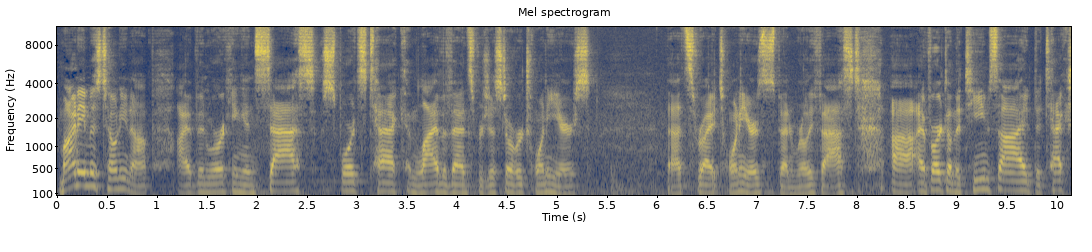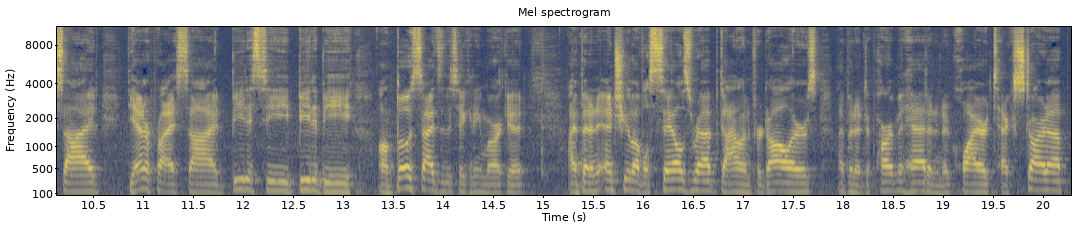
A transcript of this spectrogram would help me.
my name is Tony Knopp. I've been working in SaaS, sports tech, and live events for just over 20 years. That's right, 20 years. It's been really fast. Uh, I've worked on the team side, the tech side, the enterprise side, B2C, B2B, on both sides of the ticketing market. I've been an entry level sales rep, dialing for dollars. I've been a department head at an acquired tech startup.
